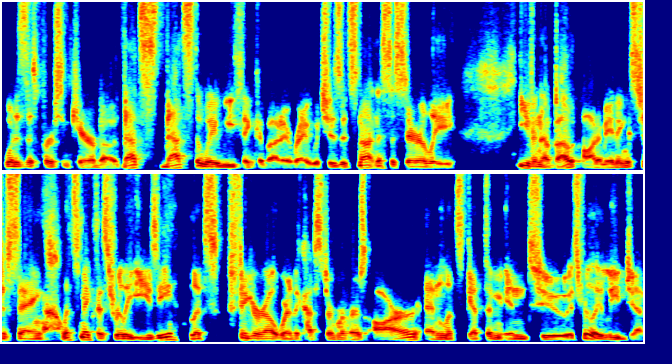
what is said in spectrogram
what does this person care about? That's that's the way we think about it, right? Which is it's not necessarily even about automating. It's just saying, let's make this really easy. Let's figure out where the customers are and let's get them into it's really lead gen,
